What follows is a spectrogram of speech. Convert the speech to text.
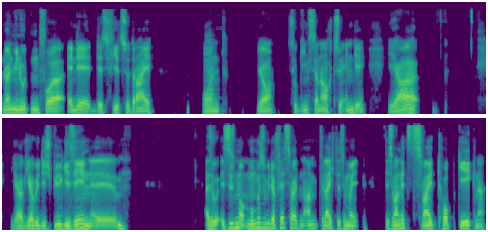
neun Minuten vor Ende des 4 zu 3. Und ja, ja so ging es dann auch zu Ende. Ja, ja, wie habe ich das Spiel gesehen? Ähm, also es ist, man, man muss wieder festhalten, vielleicht das einmal, das waren jetzt zwei Top-Gegner,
